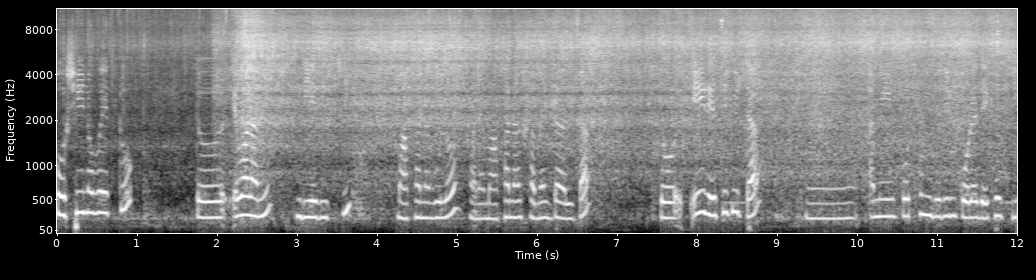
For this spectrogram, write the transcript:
কষিয়ে নেব একটু। তো এবার আমি দিয়ে দিচ্ছি মাখানাগুলো মানে মাখানার সমেত ডালটা। তো এই রেসিপিটা আমি প্রথম দুদিন করে দেখেছি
